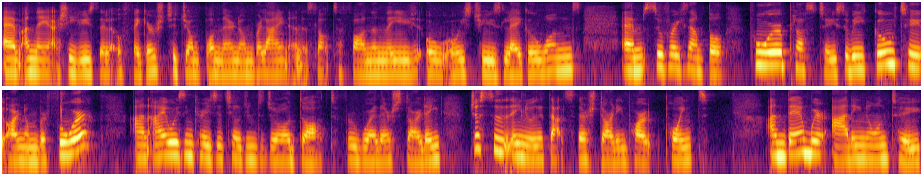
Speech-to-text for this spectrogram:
um, and they actually use the little figures to jump on their number line and it's lots of fun and they always choose Lego ones. Um, so for example, 4 plus 2, so we go to our number 4 and I always encourage the children to draw a dot for where they're starting just so that they know that that's their starting part point and then we're adding on to.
